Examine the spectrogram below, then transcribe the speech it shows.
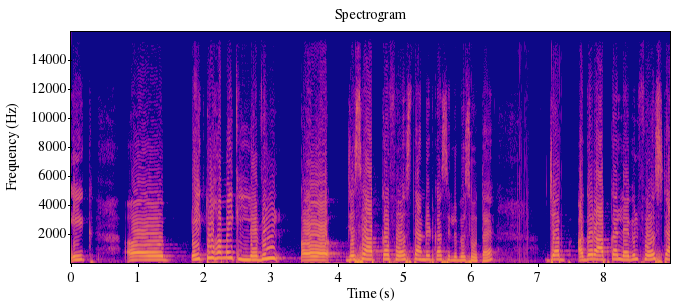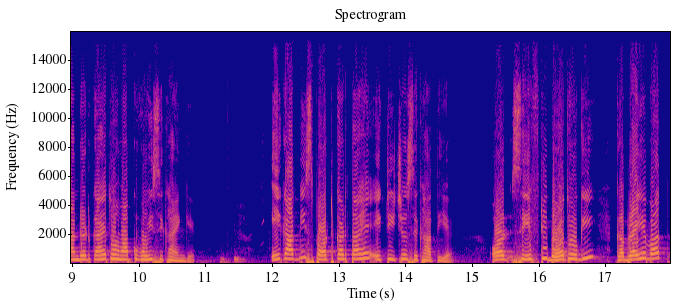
एक अ, एक तो हम एक लेवल जैसे आपका फ़र्स्ट स्टैंडर्ड का सिलेबस होता है जब अगर आपका लेवल फ़र्स्ट स्टैंडर्ड का है तो हम आपको वही सिखाएँगे। एक आदमी स्पॉट करता है एक टीचर सिखाती है और सेफ्टी बहुत होगी घबराइए बात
